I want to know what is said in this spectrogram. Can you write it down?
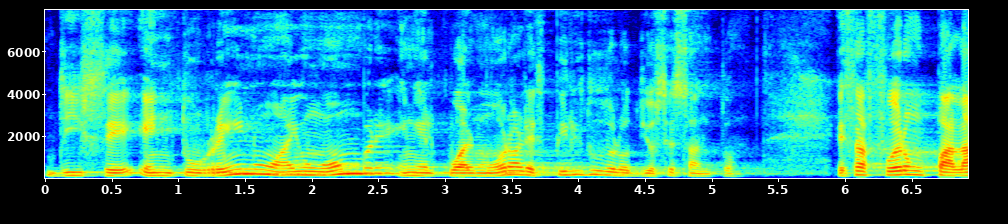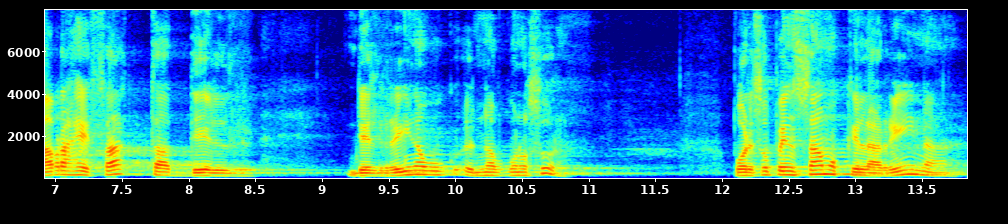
dice, en tu reino hay un hombre en el cual mora el Espíritu de los dioses santos. Esas fueron palabras exactas del, del rey Nabucodonosor. Por eso pensamos que la reina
